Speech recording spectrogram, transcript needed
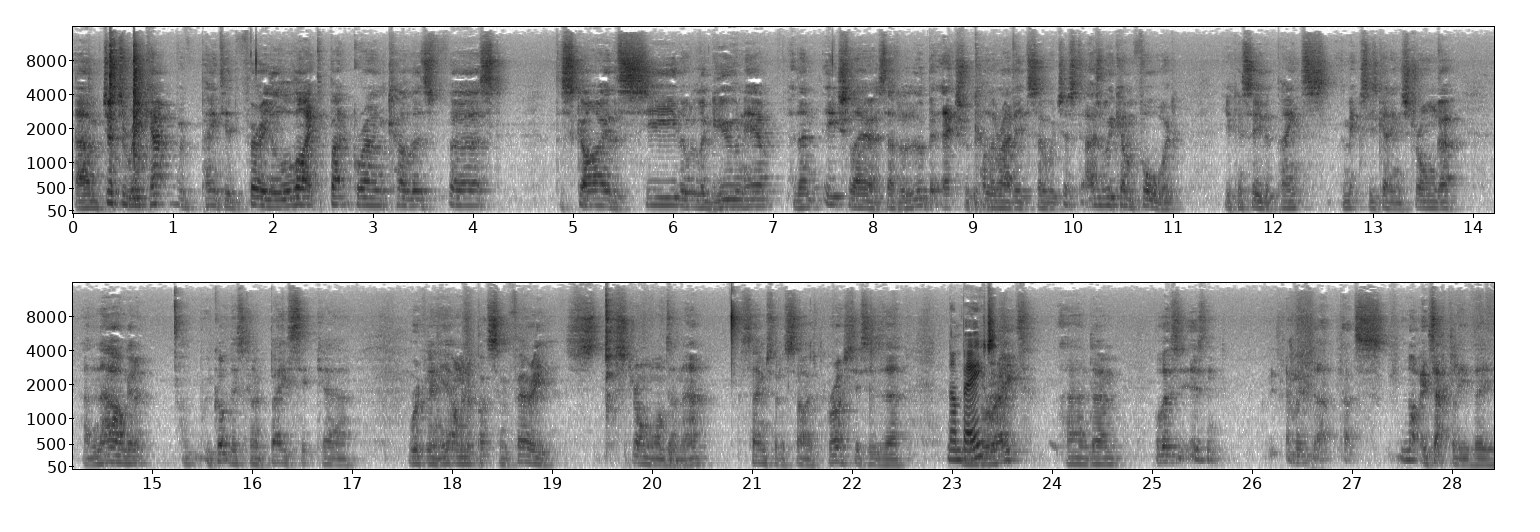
Um, just to recap, we've painted very light background colours first. The sky, the sea, the lagoon here, and then each layer has had a little bit extra colour added. So we're just as we come forward, you can see the paints, the mix is getting stronger. And now I'm gonna, we've got this kind of basic uh, rippling here. I'm going to put some very strong ones on there. Same sort of size brush. This is a Number eight. Number eight. And um, well, this isn't. I mean, that, that's not exactly the,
